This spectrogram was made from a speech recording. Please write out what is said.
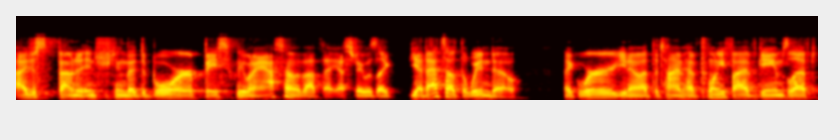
I just found it interesting that DeBoer basically, when I asked him about that yesterday, was like, "Yeah, that's out the window. Like we're you know at the time have 25 games left.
